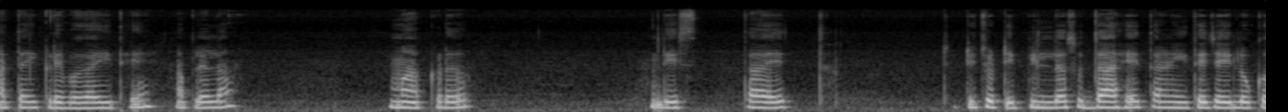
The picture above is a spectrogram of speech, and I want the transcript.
आता इकडे बघा इथे आपल्याला माकडं दिसत आहेत छोटी छोटी पिल्लंसुद्धा आहेत आणि इथे जे लोक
